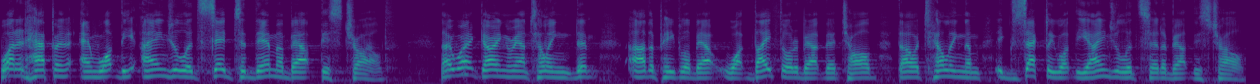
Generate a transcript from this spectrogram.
What had happened and what the angel had said to them about this child. They weren't going around telling them other people about what they thought about their child. They were telling them exactly what the angel had said about this child.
